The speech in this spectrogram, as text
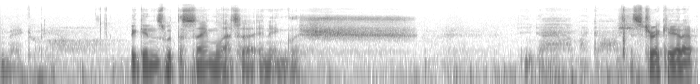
Meglio. Begins with the same letter in English. oh my gosh. It's tricky, isn't it?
